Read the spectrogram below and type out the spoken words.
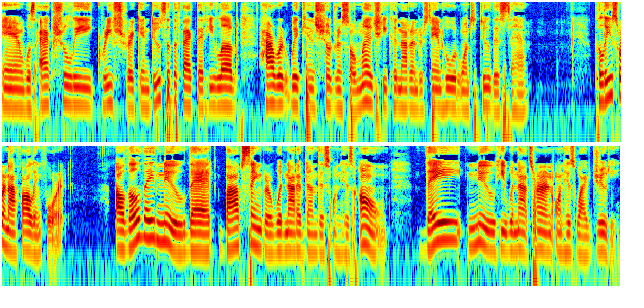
and was actually grief stricken due to the fact that he loved Howard Witkin's children so much he could not understand who would want to do this to him. Police were not falling for it. Although they knew that Bob Singer would not have done this on his own, they knew he would not turn on his wife Judy.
